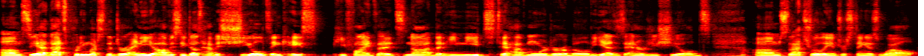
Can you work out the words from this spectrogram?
Um, so yeah, that's pretty much the dur- and he obviously does have his shields in case he finds that it's not that he needs to have more durability. He has his energy shields, um, so that's really interesting as well.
